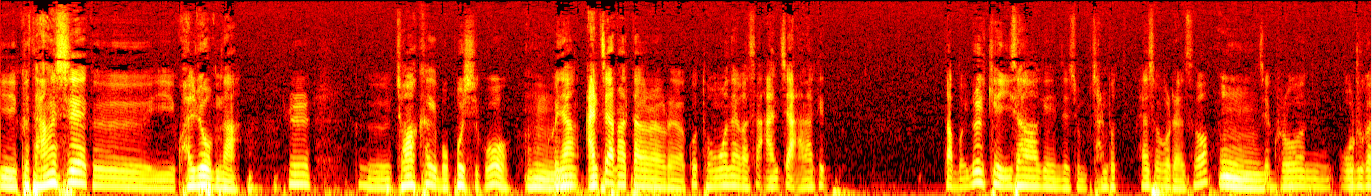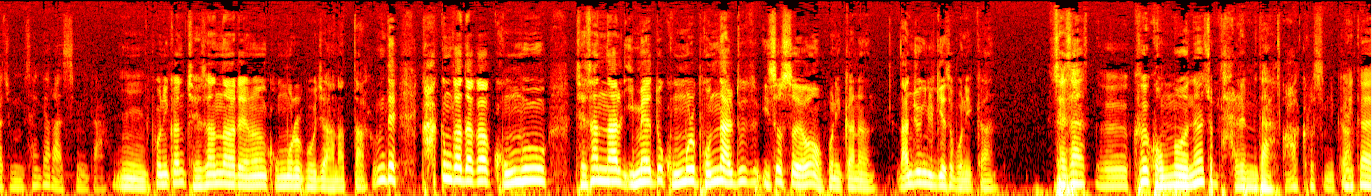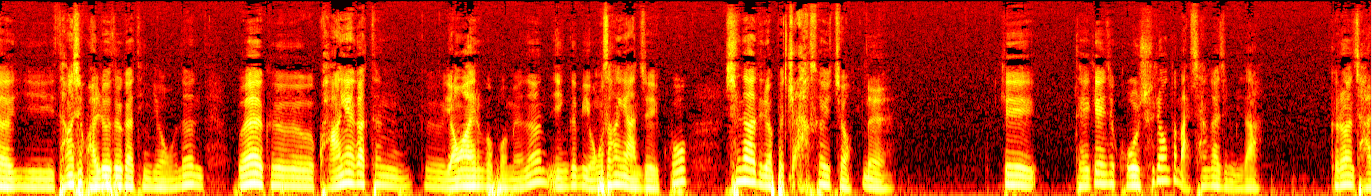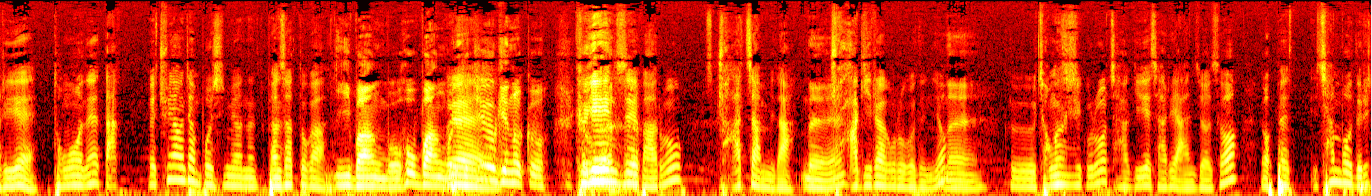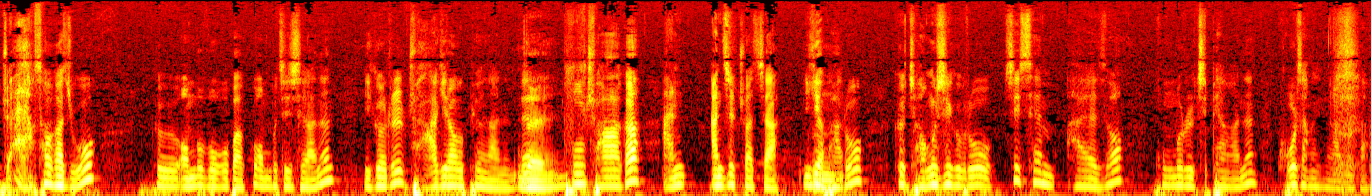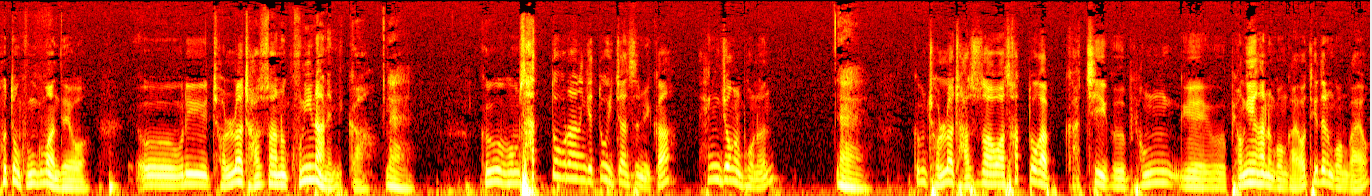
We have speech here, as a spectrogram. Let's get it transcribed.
이 그 당시에 그이 관료 문화를 그 정확하게 못 보시고 음. 그냥 앉지 않았다 그래갖고 동원에 가서 앉지 않았겠다 뭐 이렇게 이상하게 이제 좀 잘못 해석을 해서 음. 이제 그런 오류가 좀 생겨났습니다. 음, 보니까 제삿날에는 공물을 보지 않았다. 근데 가끔 가다가 공무 제삿날임에도 공물을 본 날도 있었어요. 보니까는 난중일기에서 보니까 제사 그, 그 공문은 좀 다릅니다. 아 그렇습니까? 그러니까 이 당시 관료들 같은 경우는 왜 그 광해 같은 그 영화 이런 거 보면은 임금이 용상에 앉아 있고 신하들이 옆에 쫙 서 있죠. 네. 그 대개 이제 고을 수령도 마찬가지입니다. 그런 자리에 동원에 딱 춘향전 보시면은 변사또가 이방 뭐 호방 뭐 이렇게 네. 쭉 해놓고 그게 그거야. 이제 바로 좌자입니다. 네. 좌기라고 그러거든요. 네. 그 정식으로 자기의 자리에 앉아서 옆에 참모들이 쫙 서가지고 그 업무 보고받고 업무 지시하는 이거를 좌기라고 표현하는데 네. 부좌가 안, 앉을 좌자 이게 음. 바로 그 정식으로 시스템 하에서 공무를 집행하는 그걸 상징합니다. 보통 궁금한데요. 어, 우리 전라 자수하는 군인 아닙니까? 네, 그거 보면 사또라는 게 또 있지 않습니까? 행정을 보는. 네. 그럼 전라 자수사와 사또가 같이 그 병, 예, 그 병행하는 건가요? 어떻게 되는 건가요?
